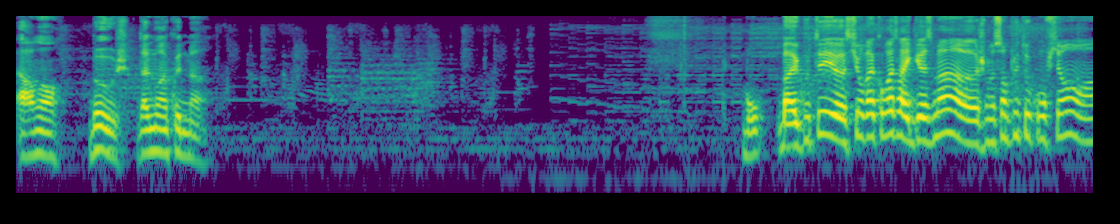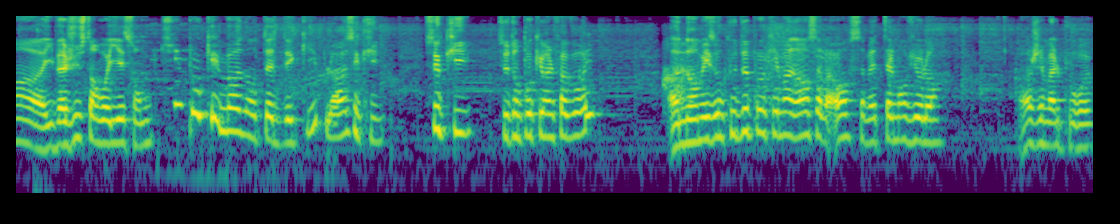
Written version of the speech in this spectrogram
Armand, bouge, donne-moi un coup de main. Bon, bah écoutez, euh, si on va combattre avec Guzma, euh, je me sens plutôt confiant. hein. Il va juste envoyer son petit Pokémon en tête d'équipe, là. C'est qui? C'est qui? C'est ton Pokémon favori? Ah non, mais ils ont que deux Pokémon. Oh, ça va, oh, ça va être tellement violent. Oh, j'ai mal pour eux.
